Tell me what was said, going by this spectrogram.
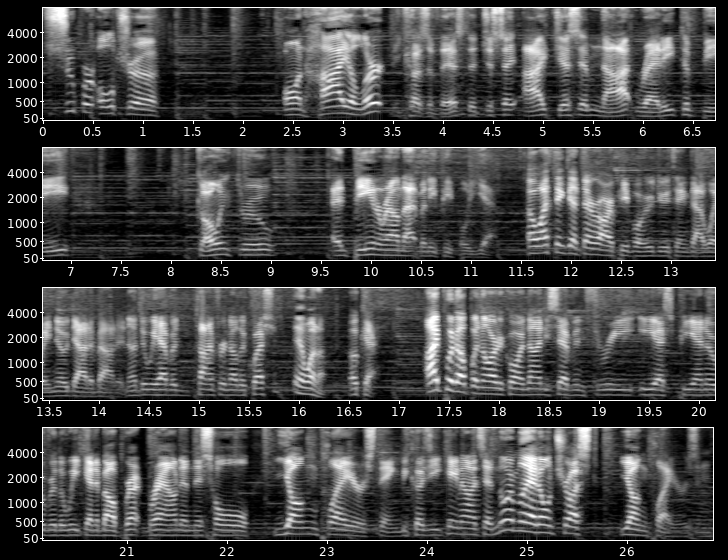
super ultra on high alert because of this that just say, I just am not ready to be going through and being around that many people yet. oh, I think that there are people who do think that way, no doubt about it. Now, do we have a time for another question? Yeah, why not? Okay. I put up an article on 97.3 ESPN over the weekend about Brett Brown and this whole young players thing because he came out and said, normally I don't trust young players. And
